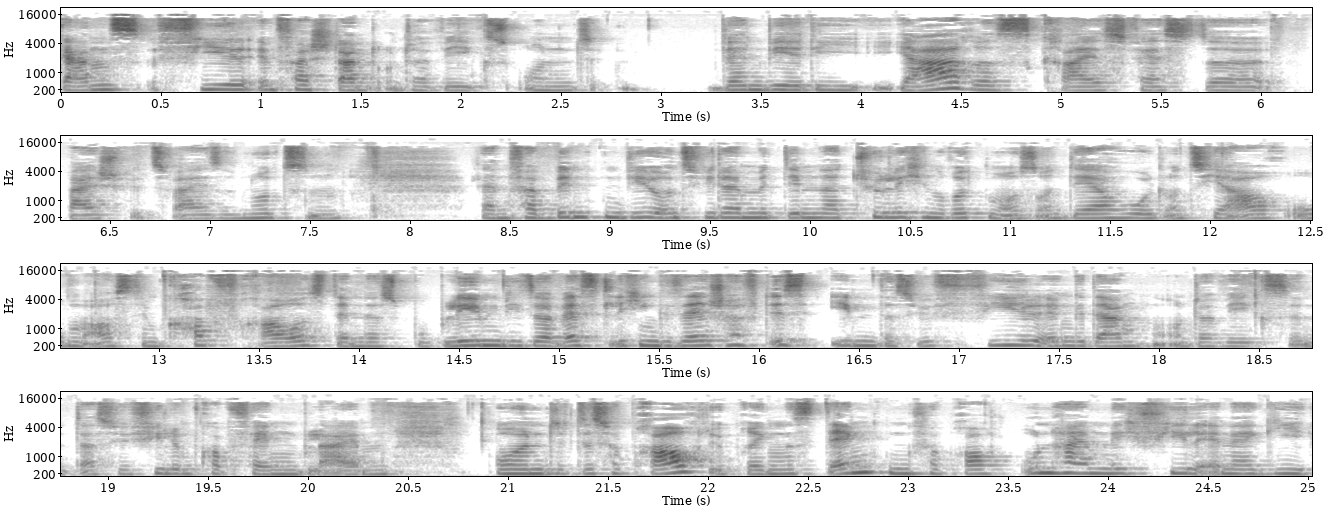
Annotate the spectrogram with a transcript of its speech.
ganz viel im Verstand unterwegs. Und wenn wir die Jahreskreisfeste beispielsweise nutzen, dann verbinden wir uns wieder mit dem natürlichen Rhythmus. Und der holt uns hier auch oben aus dem Kopf raus, denn das Problem dieser westlichen Gesellschaft ist eben, dass wir viel in Gedanken unterwegs sind, dass wir viel im Kopf hängen bleiben. Und das verbraucht übrigens, Denken verbraucht unheimlich viel Energie.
